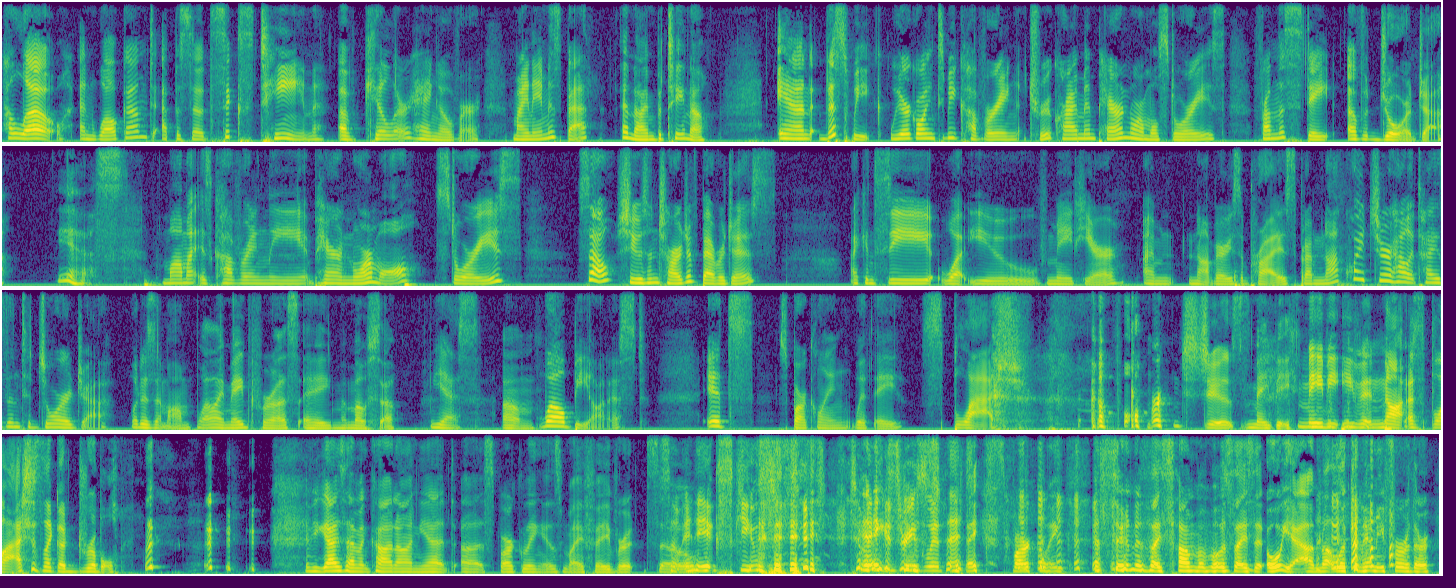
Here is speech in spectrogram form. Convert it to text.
Hello, and welcome to episode 16 of Killer Hangover. My name is Beth, And I'm Bettina. and this week we are going to be covering true crime and paranormal stories from the state of Georgia. Yes. Mama is covering the paranormal stories, so she was in charge of beverages. I can see what you've made here. I'm not very surprised, but I'm not quite sure how it ties into Georgia. What is it, Mom? Well, I made for us a mimosa. Yes. Um, Well, be honest. It's sparkling with a splash of orange juice. maybe. Maybe even not a splash. It's like a dribble. If you guys haven't caught on yet, uh, sparkling is my favorite. So, So, any excuse to make a drink with it. sparkling. as soon as I saw mimosa, I said, "Oh yeah, I'm not looking any further."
